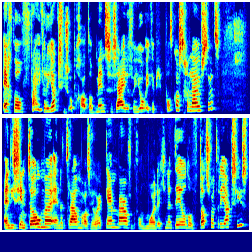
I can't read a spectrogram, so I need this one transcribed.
echt wel vijf reacties op gehad. Dat mensen zeiden van, joh, ik heb je podcast geluisterd. En die symptomen en het trauma was heel herkenbaar. Of ik vond het mooi dat je het deelde. Of dat soort reacties.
